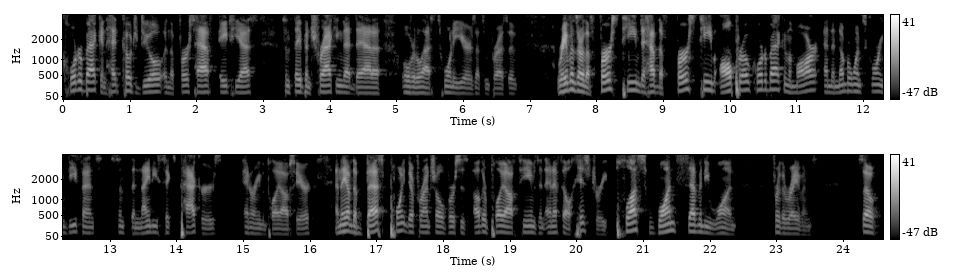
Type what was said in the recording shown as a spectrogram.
quarterback and head coach duo in the first half ATS since they've been tracking that data over the last 20 years. That's impressive. Ravens are the first team to have the first team all pro quarterback in Lamar and the number one scoring defense since the 96 Packers entering the playoffs here. And they have the best point differential versus other playoff teams in NFL history, plus 171 for the Ravens. So,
